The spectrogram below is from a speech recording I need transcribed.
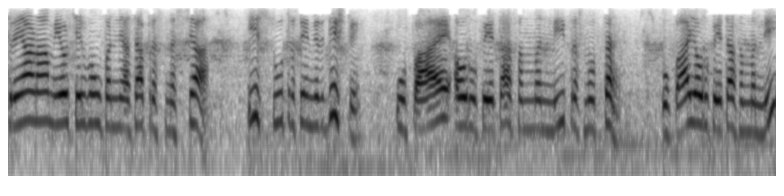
त्रयाणाम एवं चैव उपन्यासा प्रश्न इस सूत्र से निर्दिष्ट उपाय और उपेता संबंधी प्रश्नोत्तर। उपाय और उपेता संबंधी?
